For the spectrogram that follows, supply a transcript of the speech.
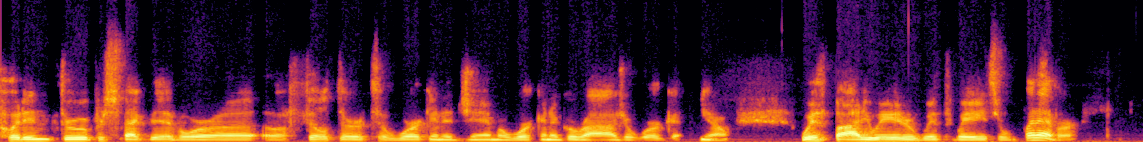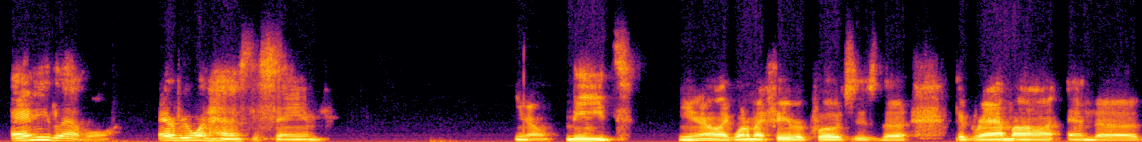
put in through a perspective or a, a, filter to work in a gym or work in a garage or work, you know, with body weight or with weights or whatever, any level, everyone has the same, you know, needs. You know, like one of my favorite quotes is the the grandma and the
